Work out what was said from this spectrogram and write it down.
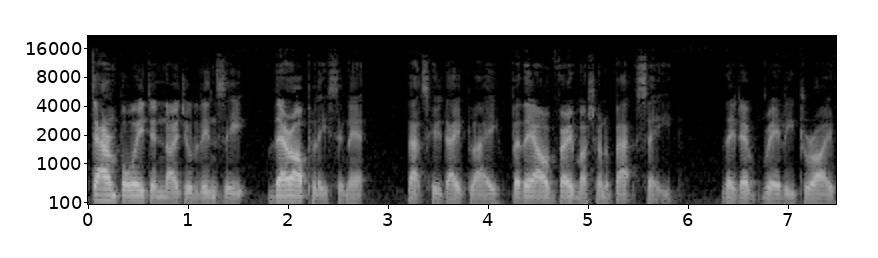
Darren Boyd and Nigel Lindsay, there are police in it. That's who they play, but they are very much on a back seat. They don't really drive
